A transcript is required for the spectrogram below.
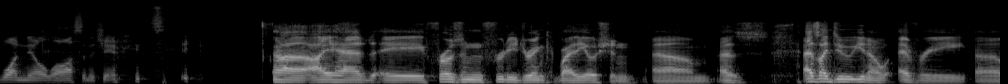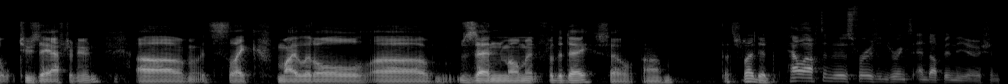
one 0 loss in the Champions League? Uh, I had a frozen fruity drink by the ocean, um, as as I do, you know, every uh, Tuesday afternoon. Um, it's like my little um Zen moment for the day. So um, that's what I did. How often do those frozen drinks end up in the ocean?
